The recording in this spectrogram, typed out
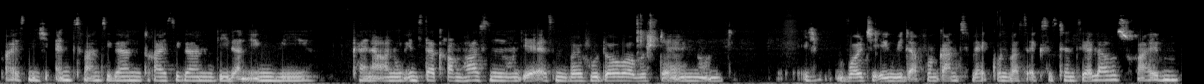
weiß nicht, Endzwanzigern, 30ern, die dann irgendwie, keine Ahnung, Instagram hassen und ihr Essen bei Foodora bestellen und ich wollte irgendwie davon ganz weg und was Existenzielleres schreiben.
